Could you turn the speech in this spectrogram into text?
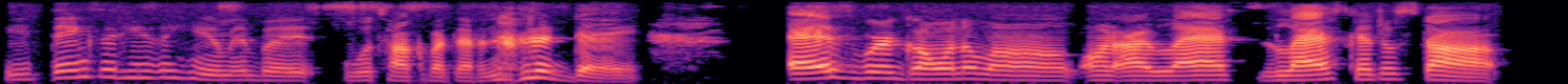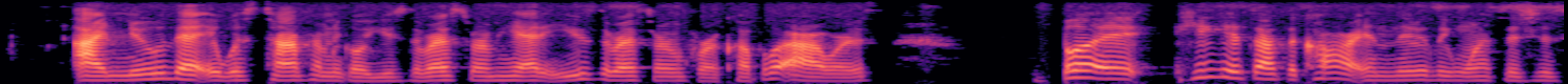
He thinks that he's a human, but we'll talk about that another day. As we're going along on our last last scheduled stop, I knew that it was time for him to go use the restroom. He hadn't used the restroom for a couple of hours, but he gets out the car and literally wants to just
